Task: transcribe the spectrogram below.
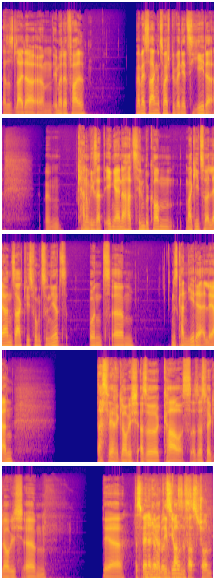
Das ist leider ähm, immer der Fall. Wenn wir jetzt sagen, zum Beispiel, wenn jetzt jeder, ähm, kann, wie gesagt, irgendeiner hat es hinbekommen, Magie zu erlernen, sagt, wie es funktioniert und ähm, kann jeder erlernen. Das wäre, glaube ich, also Chaos. Also das wäre, glaube ich, ähm, der. Das wäre eine Revolution nachdem, fast schon.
